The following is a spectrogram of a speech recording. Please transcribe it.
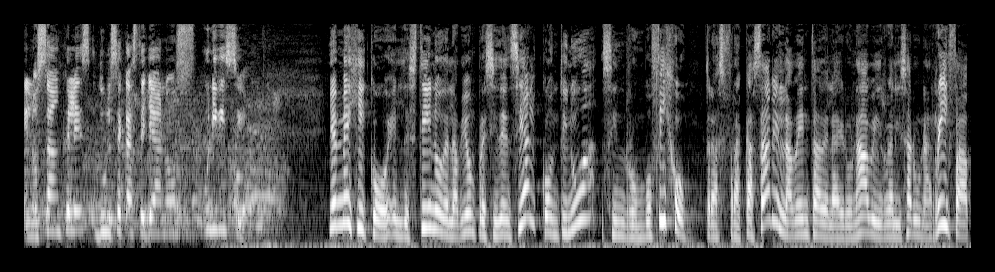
En Los Ángeles, Dulce Castellanos, Univisión. Y en México, el destino del avión presidencial continúa sin rumbo fijo. Tras fracasar en la venta de la aeronave y realizar una rifa,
